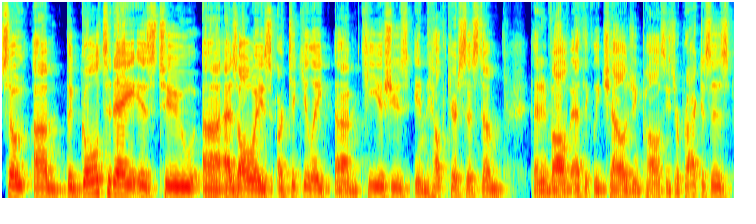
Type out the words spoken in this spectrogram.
So um, the goal today is to, uh, as always, articulate um, key issues in the healthcare system that involve ethically challenging policies or practices,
